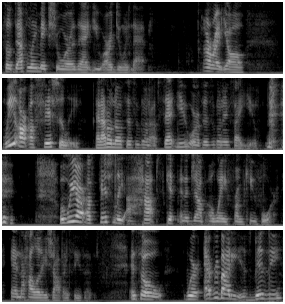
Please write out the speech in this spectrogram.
So, definitely make sure that you are doing that. All right, y'all. We are officially, and I don't know if this is going to upset you or if this is going to excite you. But we are officially a hop, skip, and a jump away from Q4 and the holiday shopping season. And so, where everybody is busy,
